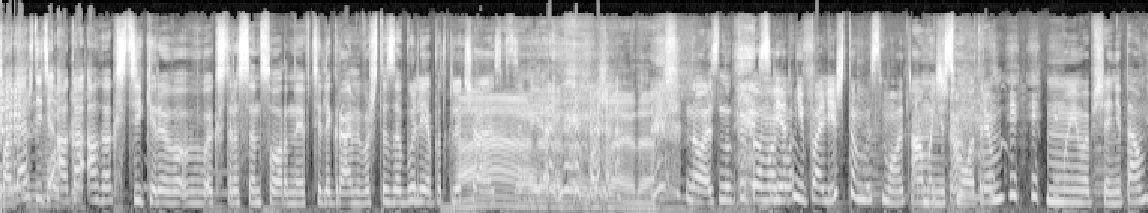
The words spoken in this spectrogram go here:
подождите, а, а как стикеры экстрасенсорные в Телеграме? Вы что, забыли? Я подключаюсь А, к да, тебе. Обожаю, да. Настя, ну ты там Свет не пали, что мы смотрим. А мы не смотрим. Мы вообще не там.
